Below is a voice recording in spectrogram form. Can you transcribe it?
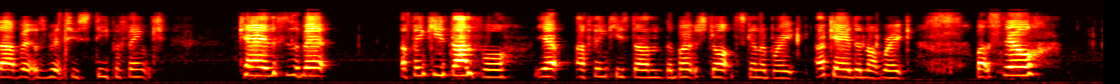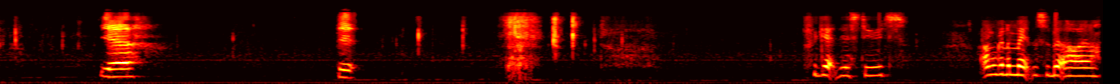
that bit was a bit too steep, I think. Okay, this is a bit. I think he's done for. Yep, I think he's done. The boat's dropped. It's gonna break. Okay, it did not break. But still. Yeah. Bit. Forget this, dudes. I'm gonna make this a bit higher.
